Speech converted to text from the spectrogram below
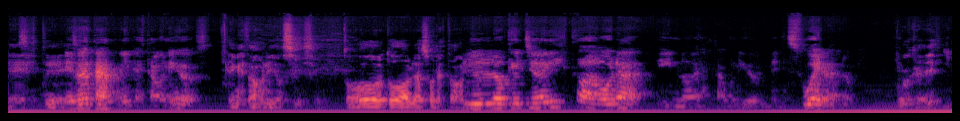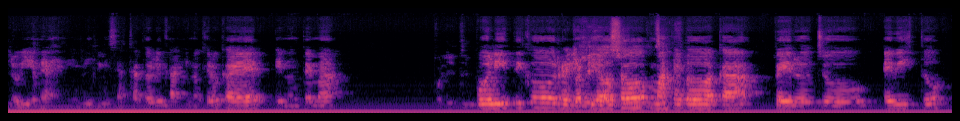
Este, ¿Eso está en Estados Unidos? En Estados Unidos, sí, sí. Todo, todo habla sobre Estados Unidos. Lo que yo he visto ahora, y no en Estados Unidos, en Venezuela, lo y lo vi en las iglesias católicas, y no quiero caer en un tema político, religioso, más que todo acá, pero yo he visto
